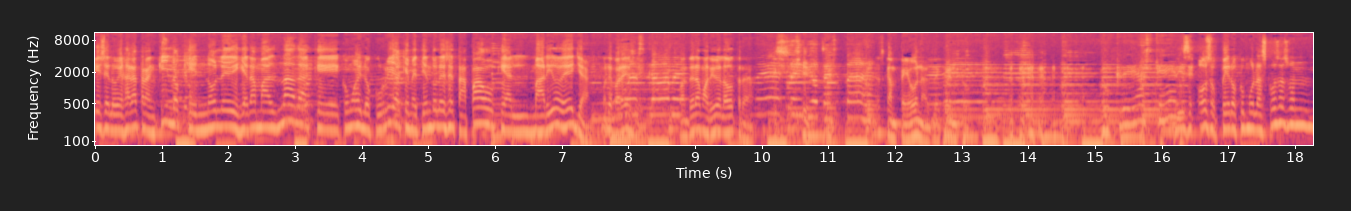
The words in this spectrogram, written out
que se lo dejara tranquilo, que no le dijera más nada, que cómo se le ocurría, que metiéndole ese tapado, que al marido de ella, ¿cómo le parece? Cuando era marido de la otra. Unas campeonas, le cuento. Dice Oso, pero como las cosas son,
